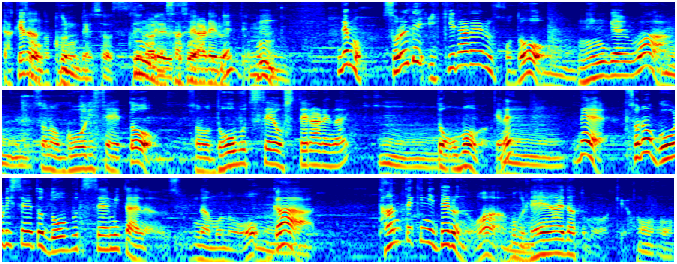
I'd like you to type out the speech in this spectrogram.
だけなんだと思う、訓練させられる訓練させられるっていう、うん。でもそれで生きられるほどうん。人間はうん。その合理性とその動物性を捨てられない、うん。と思うわけね。うん。でその合理性と動物性みたいななものを、が端的に出るのは僕恋愛だと思うわけよ。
